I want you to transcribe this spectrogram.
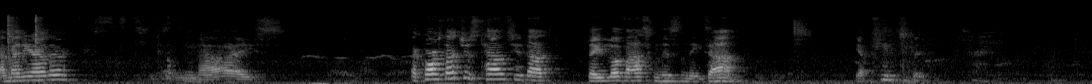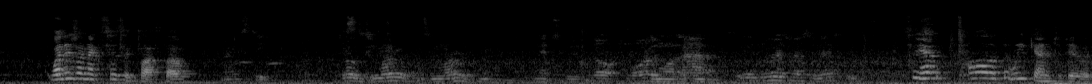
How many are there? Nice. Of course, that just tells you that they love asking this in the exam. Yeah. when is our next physics class, though? Next week. Oh, no, tomorrow, tomorrow. Next week. No, tomorrow Tomorrow. is math. Tomorrow is faster next week. So you have all of the weekend to do it.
